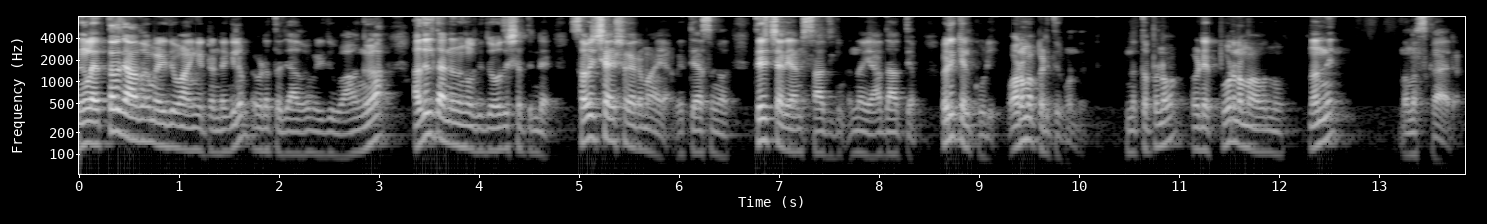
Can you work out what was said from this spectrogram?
നിങ്ങൾ എത്ര ജാതകം എഴുതി വാങ്ങിയിട്ടുണ്ടെങ്കിലും ഇവിടുത്തെ ജാതകം എഴുതി വാങ്ങുക. അതിൽ തന്നെ നിങ്ങൾക്ക് ജ്യോതിഷത്തിന്റെ സവിശേഷകരമായ വ്യത്യാസങ്ങൾ തിരിച്ചറിയാൻ സാധിക്കും എന്ന യാഥാർത്ഥ്യം ഒരിക്കൽ കൂടി ഓർമ്മപ്പെടുത്തിക്കൊണ്ട് ഇന്നത്തെ പ്രണവം ഇവിടെ പൂർണമാവുന്നു. നന്ദി നമസ്കാരം.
